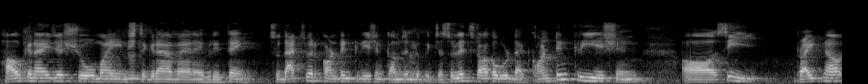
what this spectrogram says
how can i just show my instagram and everything so that's where content creation comes into Mhm. picture so let's talk about that content creation uh, see right now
